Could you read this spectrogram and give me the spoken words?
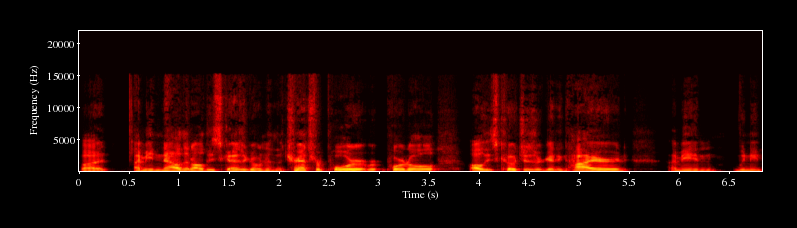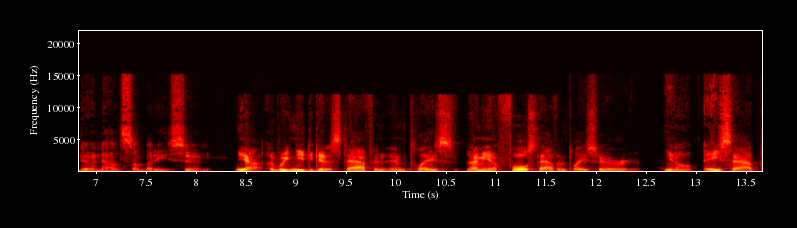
but I mean, now that all these guys are going in the transfer por- portal, all these coaches are getting hired. I mean, we need to announce somebody soon. Yeah, we need to get a staff in, in place. I mean, a full staff in place here, you know, ASAP.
